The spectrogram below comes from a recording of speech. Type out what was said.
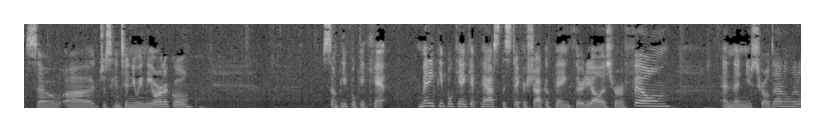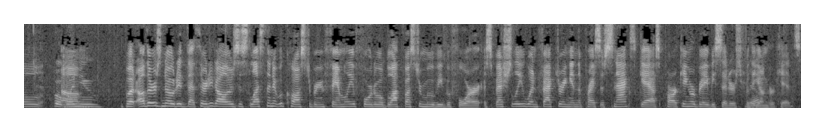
So, uh, just continuing the article. Some people can, can't, many people can't get past the sticker shock of paying thirty dollars for a film, and then you scroll down a little. But when um, you but others noted that thirty dollars is less than it would cost to bring a family of four to a blockbuster movie before, especially when factoring in the price of snacks, gas, parking, or babysitters for the younger kids.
